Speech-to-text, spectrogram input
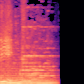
eat.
